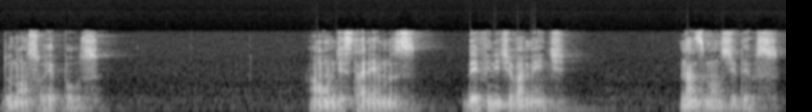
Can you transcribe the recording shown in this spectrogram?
do nosso repouso, aonde estaremos definitivamente nas mãos de Deus.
